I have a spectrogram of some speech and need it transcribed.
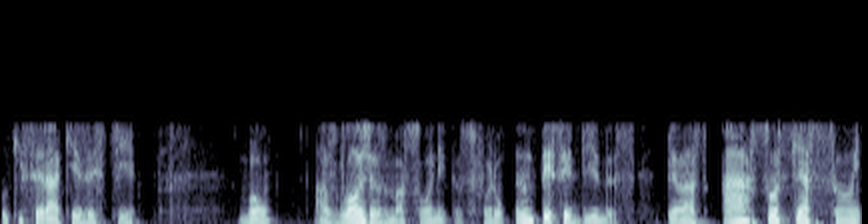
O que será que existia? Bom, as lojas maçônicas foram antecedidas pelas associações,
